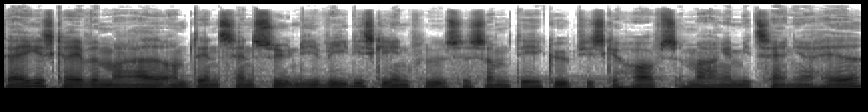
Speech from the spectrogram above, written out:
Der er ikke skrevet meget om den sandsynlige vediske indflydelse, som det egyptiske hofs mange mitanier havde,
